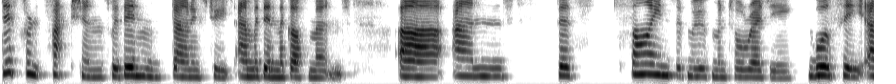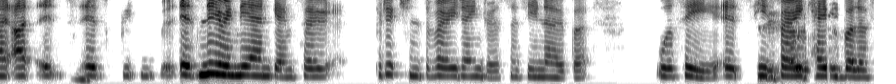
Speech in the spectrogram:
different factions within Downing Street and within the government, uh, and there's signs of movement already. We'll see. I, I, it's it's it's nearing the end game, so predictions are very dangerous, as you know. But we'll see. It's he's very capable of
